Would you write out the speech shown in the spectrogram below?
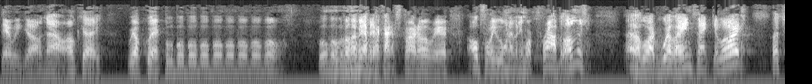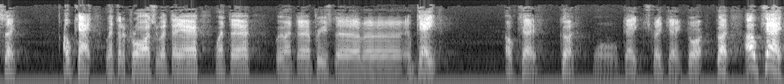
There we go. Now, okay, real quick. Boom, boom, boom, boom, boom, boom, boom, boom, boom. Boom, boom, boom. I got to start over here. Hopefully, we won't have any more problems. Uh, Lord willing. Thank you, Lord. Let's see. Okay. We went to the cross. We went there. Went there. We went to priest uh, uh, gate. Okay. Good. Whoa, gate. Straight gate. Door. Good. Okay.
